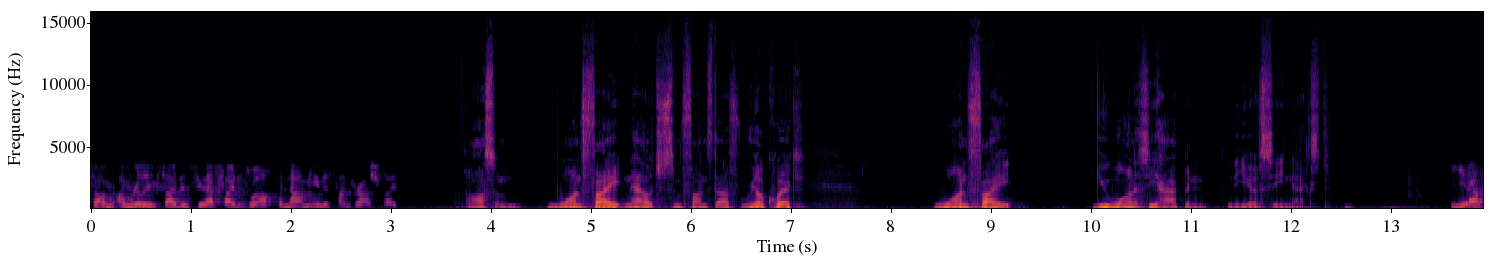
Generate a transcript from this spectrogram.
So I'm, I'm really excited to see that fight as well, the Namajunas Andrade fight. awesome. One fight now, just some fun stuff, real quick. One fight you want to see happen in the UFC next. Yeah,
